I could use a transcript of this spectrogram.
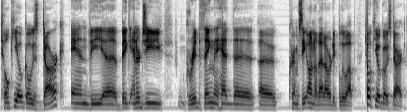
Tokyo goes dark, and the uh, big energy grid thing they had the uh, Kremzeek. Oh no, that already blew up. Tokyo goes dark,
